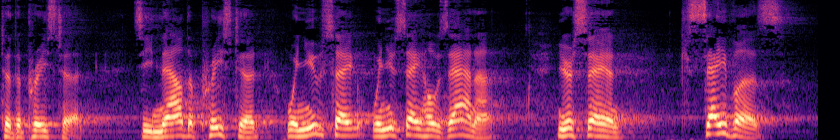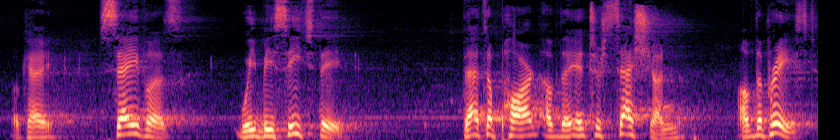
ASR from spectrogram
to the priesthood. See, now the priesthood, when you say, when you say Hosanna, you're saying, save us, okay? Save us, we beseech thee. That's a part of the intercession of the priest.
